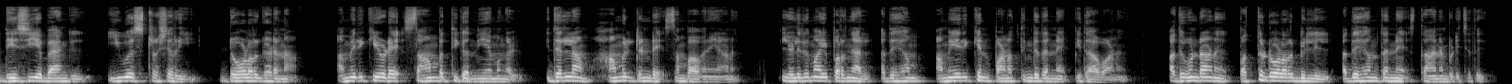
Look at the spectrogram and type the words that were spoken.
ദേശീയ bank U S treasury dollar ഘടന അമേരിക്കയുടെ സാമ്പത്തിക നിയമങ്ങൾ ഇതെല്ലാം ഹാമിൽട്ടന്റെ സംഭാവനയാണ്. ലളിതമായി പറഞ്ഞാൽ അദ്ദേഹം അമേരിക്കൻ പണത്തിന്റെ തന്നെ പിതാവാണ്. അതുകൊണ്ടാണ് പത്ത് ഡോളർ ബില്ലിൽ അദ്ദേഹം തന്നെ സ്ഥാനം പിടിച്ചത്.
